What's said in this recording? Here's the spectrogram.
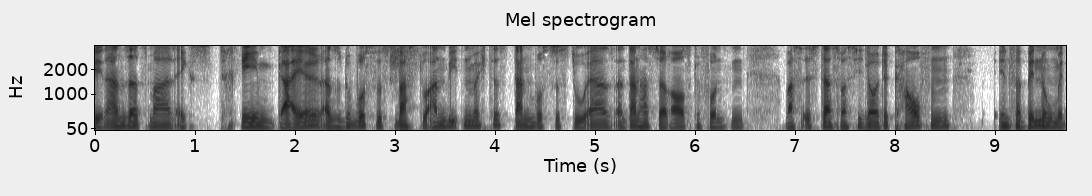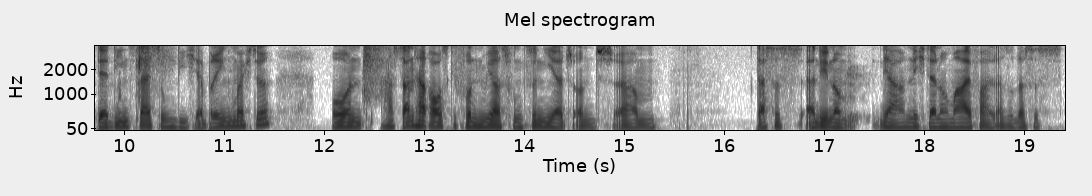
den Ansatz mal extrem geil. Also du wusstest, was du anbieten möchtest, dann wusstest du erst, dann hast du herausgefunden, was ist das, was die Leute kaufen in Verbindung mit der Dienstleistung, die ich erbringen möchte. Und hast dann herausgefunden, wie das funktioniert. Und ähm, das ist äh, die, ja nicht der Normalfall. Also das ist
